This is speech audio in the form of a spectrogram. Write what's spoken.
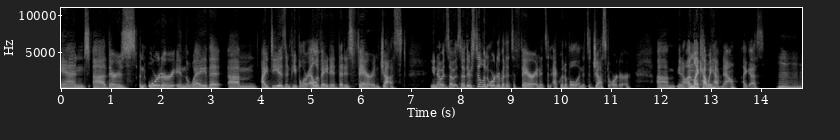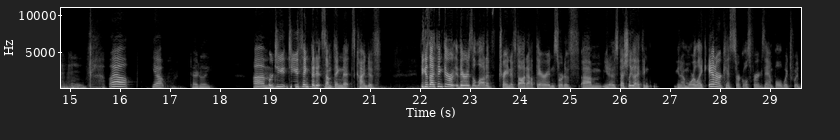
And uh, there's an order in the way that um, ideas and people are elevated that is fair and just. You know, it's so so there's still an order, but it's a fair and it's an equitable and it's a just order. Um, you know, unlike how we have now, I guess. mm. Well, yeah, totally. Um, or do you do you think that it's something that's kind of because I think there there is a lot of train of thought out there and sort of um, you know especially I think you know more like anarchist circles for example which would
